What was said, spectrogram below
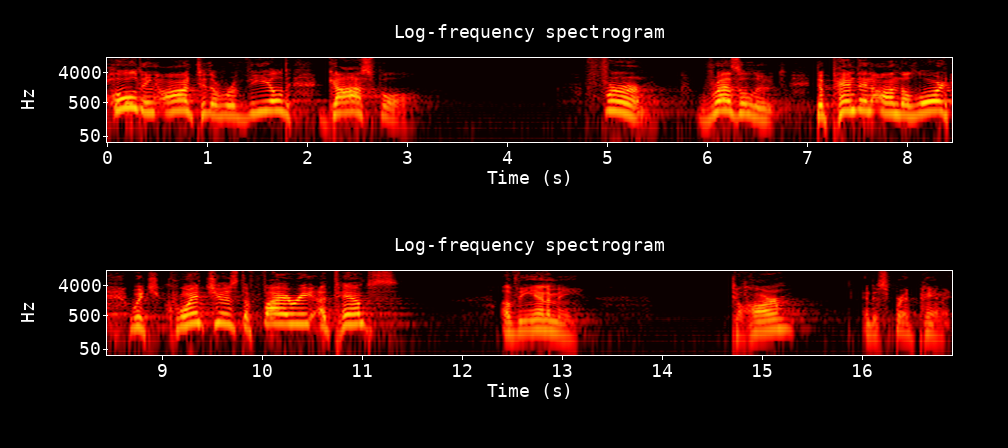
holding on to the revealed gospel. Firm, resolute, dependent on the Lord, which quenches the fiery attempts of the enemy to harm and to spread panic.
